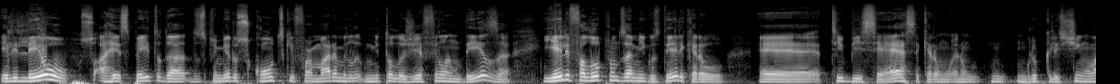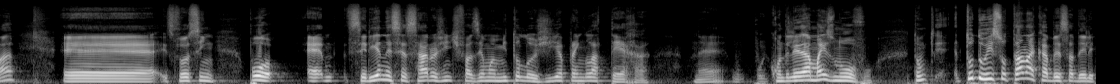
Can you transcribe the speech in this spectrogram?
ele leu a respeito da, dos primeiros contos que formaram a mitologia finlandesa, e ele falou para um dos amigos dele, que era o é, TBCS, que era, um, era um, um, um, grupo que eles tinham lá, é, ele falou assim, pô, é, seria necessário a gente fazer uma mitologia para Inglaterra né? Quando ele era mais novo. Então, tudo isso tá na cabeça dele.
